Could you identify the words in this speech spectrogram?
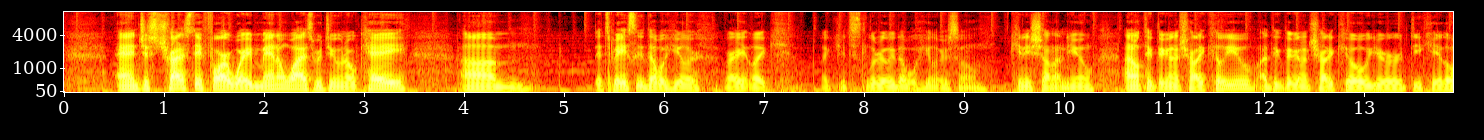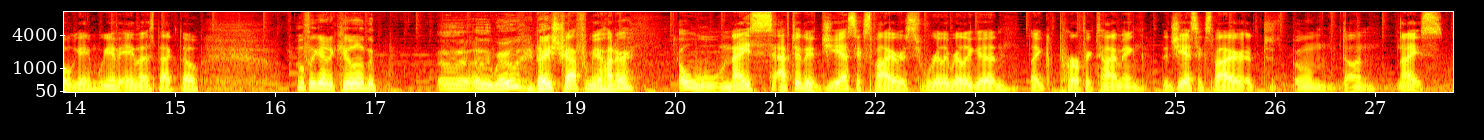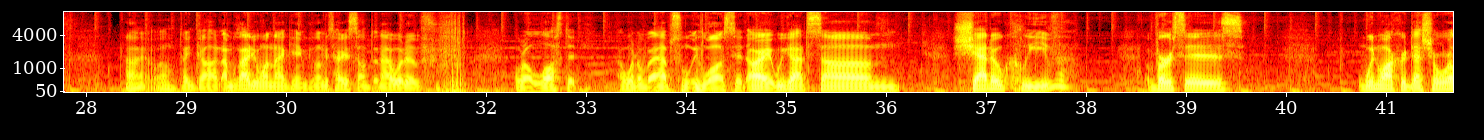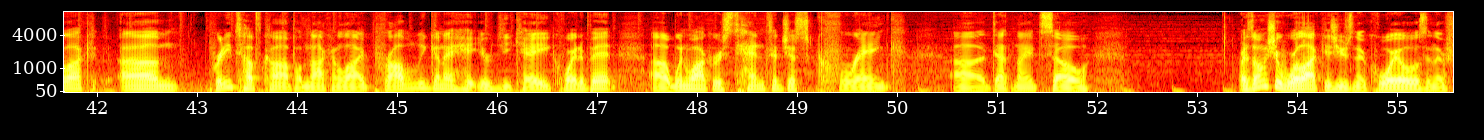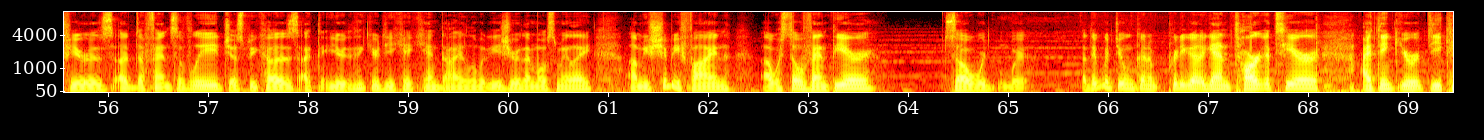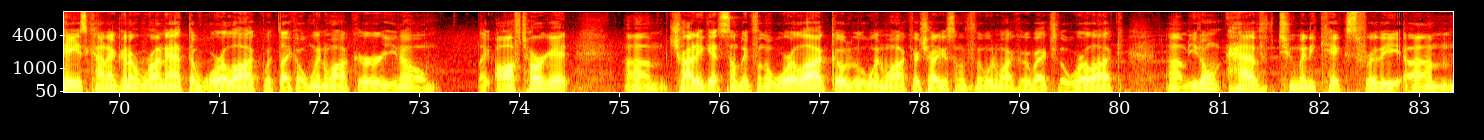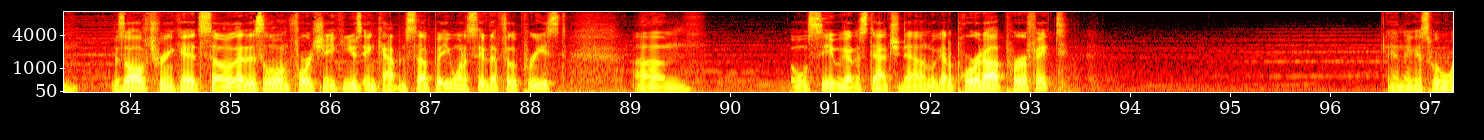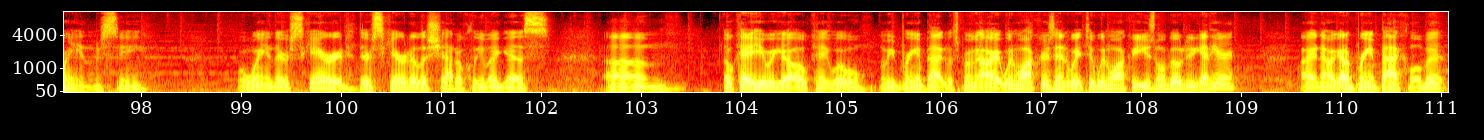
and just try to stay far away. Mana-wise, we're doing okay. Um, it's basically double healer, right? Like, like it's literally double healer. So, kidney shot on you. I don't think they're gonna try to kill you. I think they're gonna try to kill your DK the whole game. We have AMS back though. Hopefully, get a kill on the uh, on the road. Nice trap from your hunter. Oh, nice. After the GS expires, really, really good. Like, perfect timing. The GS expire, just boom, done. Nice. All right, well, thank God. I'm glad you won that game. Let me tell you something. I would have, I would have lost it. I would have absolutely lost it. All right, we got some Shadow Cleave versus Windwalker Destro Warlock. Um, pretty tough comp, I'm not going to lie. Probably going to hit your DK quite a bit. Uh, Windwalkers tend to just crank uh, Death Knights. So as long as your Warlock is using their coils and their fears uh, defensively, just because I, th I think your DK can die a little bit easier than most melee, um, you should be fine. Uh, we're still Venthyr, so we're, we're I think we're doing kind of pretty good. Again, targets here. I think your DK is kind of going to run at the Warlock with like a Windwalker, you know, like off target. Um, try to get something from the Warlock, go to the Windwalker, try to get something from the Windwalker, go back to the Warlock. Um, you don't have too many kicks for the um, Resolve Trinket, so that is a little unfortunate. You can use Incap and stuff, but you want to save that for the Priest. Um, but we'll see. We got a statue down. We got to pour it up. Perfect. And I guess we're waiting. Let me see. We're waiting. They're scared. They're scared of the Shadow Cleave, I guess. Um, okay, here we go. Okay, whoa. Let me bring it back. Let's bring it. All right, Windwalkers. And wait, did Windwalker use mobility to get here? All right, now I got to bring it back a little bit.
